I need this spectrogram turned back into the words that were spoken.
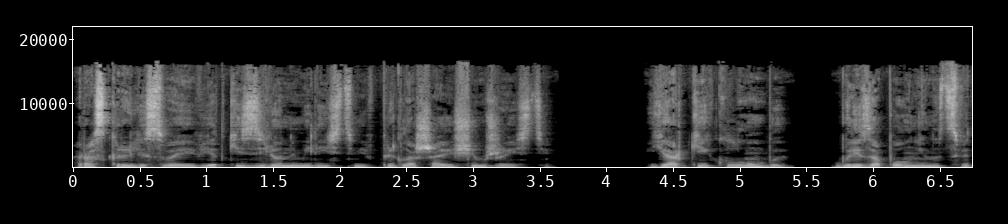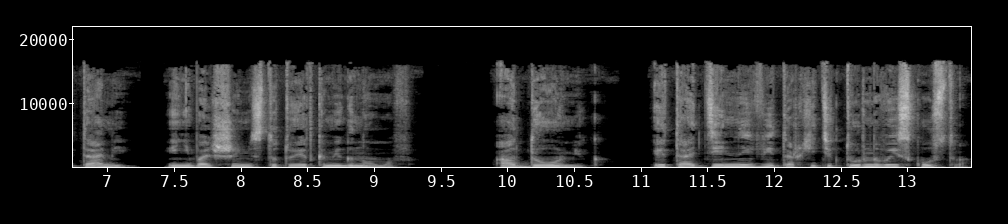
раскрыли свои ветки с зелеными листьями в приглашающем жесте. Яркие клумбы были заполнены цветами и небольшими статуэтками гномов. А домик – это отдельный вид архитектурного искусства.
